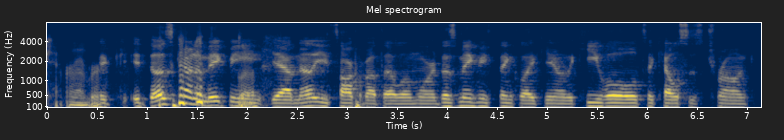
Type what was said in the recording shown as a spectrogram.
can't remember. It, it does kind of make me, So- yeah. Now that you talk about that a little more, it does make me think like you know the keyhole to Kells's trunk.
